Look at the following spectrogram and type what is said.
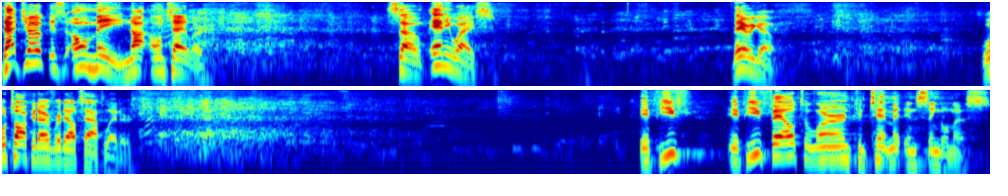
That joke is on me, not on Taylor. So, anyways, there we go. We'll talk it over at LTAP later. If you if you fail to learn contentment in singleness,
